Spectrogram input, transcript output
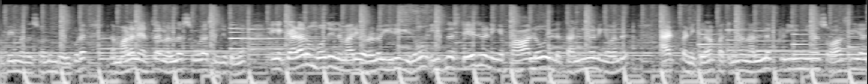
அப்படின்னு வந்து சொல்லும்போது கூட இந்த மழை நேரத்தில் நல்லா சூடாக செஞ்சு கொடுங்க. நீங்கள் கிளறும் போது இந்த மாதிரி ஓரளவு இறுகிடும் இந்த ஸ்டேஜில் நீங்கள் பாலோ இல்லை தண்ணியோ நீங்கள் வந்து ஆட் பண்ணிக்கலாம். பார்த்தீங்கன்னா நல்ல க்ரீமியாக சாஸியாக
